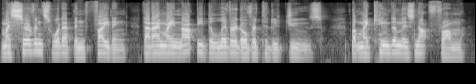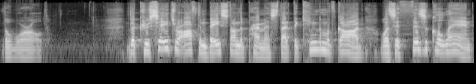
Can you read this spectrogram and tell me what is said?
my servants would have been fighting that I might not be delivered over to the Jews." But my kingdom is not from the world. The Crusades were often based on the premise that the kingdom of God was a physical land,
